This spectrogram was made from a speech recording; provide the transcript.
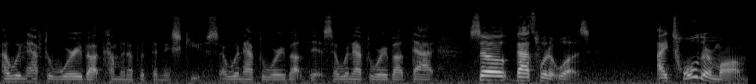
I wouldn't have to worry about coming up with an excuse. I wouldn't have to worry about this. I wouldn't have to worry about that. So that's what it was. I told her mom,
